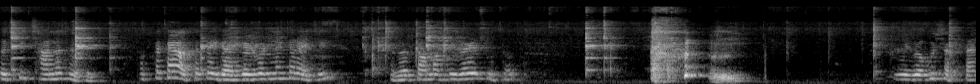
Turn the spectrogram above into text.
तर ती छानच होते. फक्त काय होतं काही घाई गडबड नाही करायची. सगळं काम अगदी वेळच होतं. तुम्ही बघू शकता.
